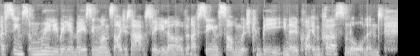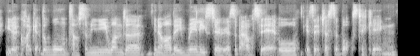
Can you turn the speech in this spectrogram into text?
I've seen some really, really amazing ones that I just absolutely love. And I've seen some which can be, you know, quite impersonal and you don't quite get the warmth out of them. And you wonder, you know, are they really serious about it? Or is it just a box ticking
